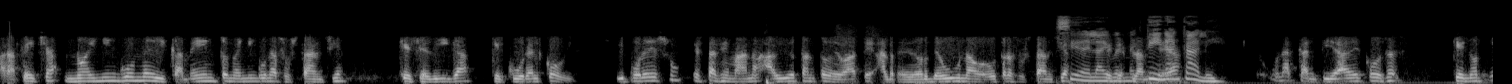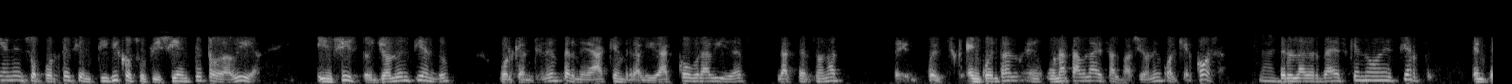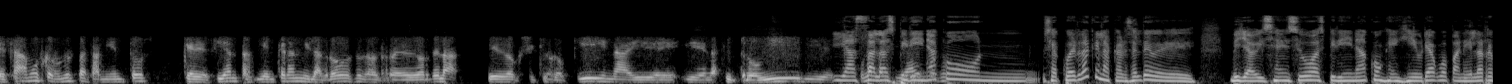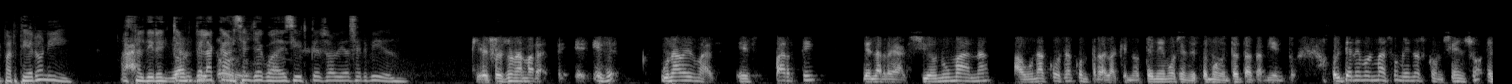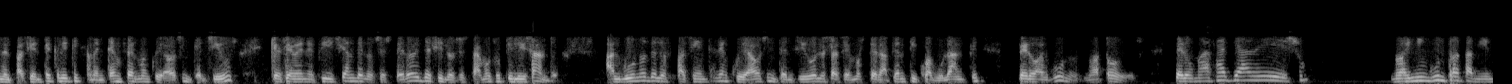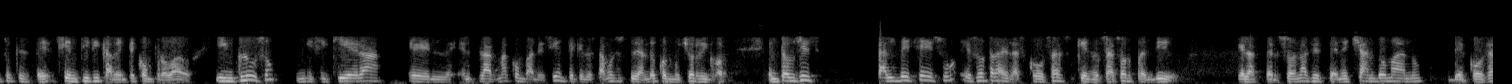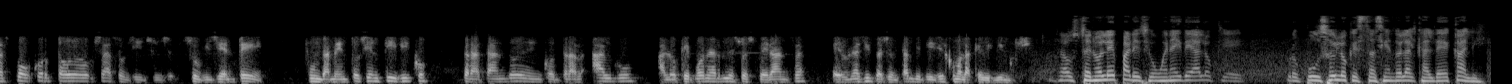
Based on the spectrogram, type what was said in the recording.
A la fecha no hay ningún medicamento, no hay ninguna sustancia que se diga que cura el COVID. Y por eso esta semana ha habido tanto debate alrededor de una u otra sustancia. Sí, de la ivermectina en Cali. Una cantidad de cosas que no tienen soporte científico suficiente todavía. Insisto, yo lo entiendo, porque ante una enfermedad que en realidad cobra vidas, las personas eh, pues encuentran eh, una tabla de salvación en cualquier cosa. Pero la verdad es que no es cierto empezamos con unos tratamientos que decían también que eran milagrosos alrededor de la hidroxicloroquina y de, y de la citrovir. Y, hasta la aspirina con... ¿Se acuerda que en la cárcel de Villavicencio aspirina con jengibre, aguapanela repartieron y hasta el director de la cárcel llegó a decir que eso había servido? Que eso es una maravilla. Una vez más, es parte de la reacción humana a una cosa contra la que no tenemos en este momento tratamiento. Hoy tenemos más o menos consenso en el paciente críticamente enfermo en cuidados intensivos que se benefician de los esteroides y los estamos utilizando. Algunos de los pacientes en cuidados intensivos les hacemos terapia anticoagulante, pero algunos, no a todos. Pero más allá de eso, no hay ningún tratamiento que esté científicamente comprobado. Incluso ni siquiera el, el plasma convaleciente, que lo estamos estudiando con mucho rigor. Entonces, Tal vez eso es otra de las cosas que nos ha sorprendido, que las personas estén echando mano de cosas poco ortodoxas o sin suficiente fundamento científico, tratando de encontrar algo a lo que ponerle su esperanza en una situación tan difícil como la que vivimos. O sea, ¿a usted no le pareció buena idea lo que propuso y lo que está haciendo el alcalde de Cali?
